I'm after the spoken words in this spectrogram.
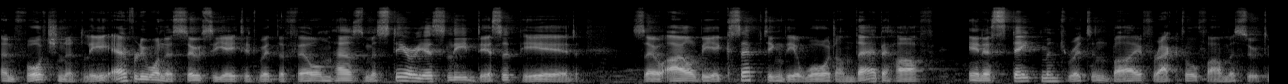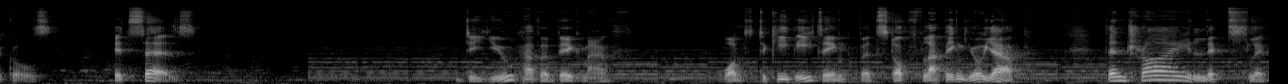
Unfortunately, everyone associated with the film has mysteriously disappeared, so I'll be accepting the award on their behalf in a statement written by Fractal Pharmaceuticals. It says Do you have a big mouth? Want to keep eating but stop flapping your yap? Then try Lip Slip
